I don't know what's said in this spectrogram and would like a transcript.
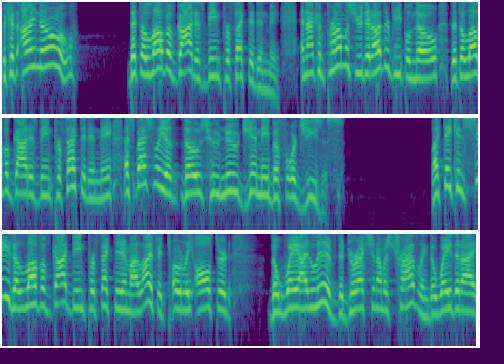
Because I know that the love of God is being perfected in me. And I can promise you that other people know that the love of God is being perfected in me, especially those who knew Jimmy before Jesus. Like they can see the love of God being perfected in my life. It totally altered the way I lived, the direction I was traveling, the way that I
